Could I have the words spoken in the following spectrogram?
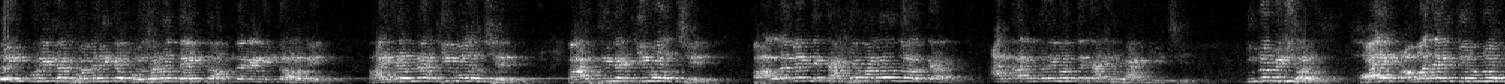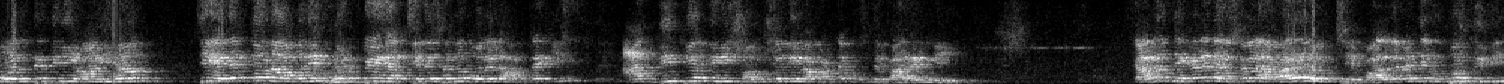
ওই কুড়িটা ফ্যামিলিকে বোঝানোর দায়িত্ব আপনাকে নিতে হবে। ভাইজানরা কি বলছে? প্রার্থীরা কি বলছে? পার্লামেন্টে কাকে পাঠানো দরকার? আর তার পরিবর্তে কাকে পাঠিয়েছি? দুটো বিষয়। হয় আমাদের জন্য বলতে তিনি অনিহা, যে এদের তো না বলে ভোট পেয়ে যাচ্ছে, এদের সামনে বলে লাভটা কি? আর দ্বিতীয় তিনি সংসদীয় ব্যাপারটা বুঝতে পারেননি। কারণ যেখানে ন্যাশনাল অ্যাওয়ার্ড হচ্ছে পার্লামেন্টের উপস্থিতি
